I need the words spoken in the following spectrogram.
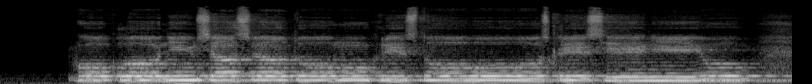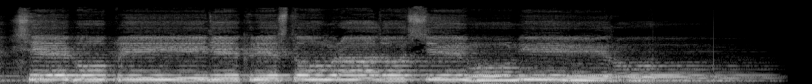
Поклонимся святому Христову воскресению, Всего приди Христом радость всему миру.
